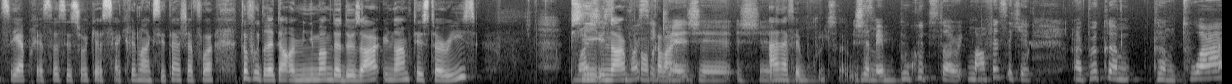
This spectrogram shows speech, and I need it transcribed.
Tu sais, après ça, c'est sûr que ça crée de l'anxiété à chaque fois. Toi, il faudrait être un minimum de deux heures, une heure pour tes stories, puis Moi, une heure moi, pour ton c'est travail. que je- je- Anne a fait beaucoup de aussi. J'aimais beaucoup de stories. Mais en fait, c'est que, un peu comme, comme toi,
